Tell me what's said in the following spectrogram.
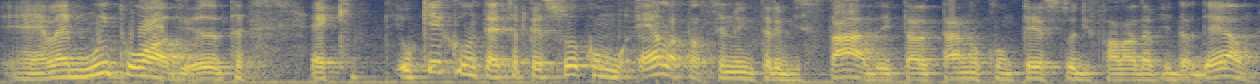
Ela é muito óbvia. É que o que acontece? A pessoa, como ela está sendo entrevistada e está no contexto de falar da vida dela,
